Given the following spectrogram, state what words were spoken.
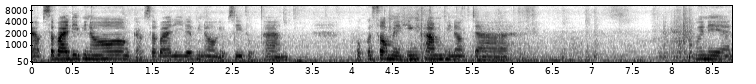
กับสบายดีพี่น้องกับสบายดีเด้อพี่น้องเอฟซีทุกท่านพบกับซ่องแม่คิงคำพี่น้องจ้าเมื่อเนียน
